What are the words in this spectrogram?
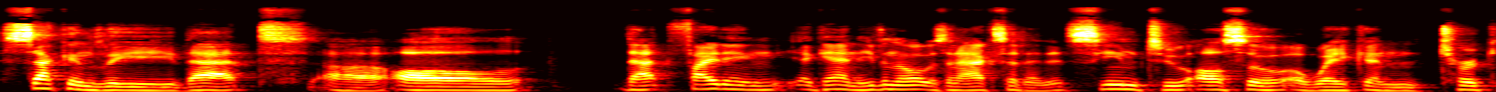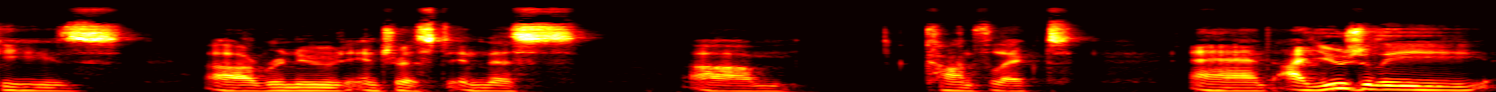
secondly, that uh, all that fighting again, even though it was an accident, it seemed to also awaken Turkey's uh, renewed interest in this um, conflict. And I usually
